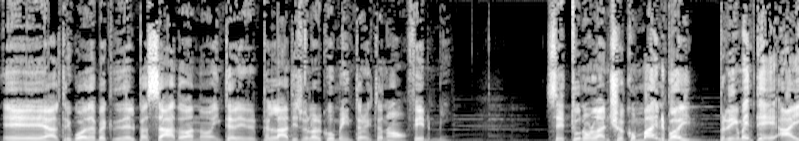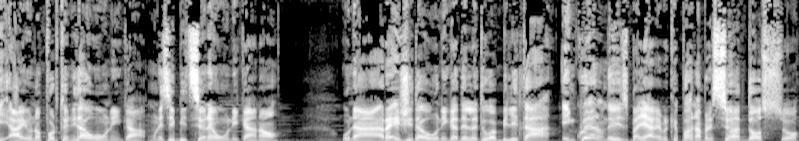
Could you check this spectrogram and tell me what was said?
Eh, altri quarterback del passato hanno interpellati sull'argomento. Hanno detto: No, fermi. Se tu non lanci al combine, poi praticamente hai, hai un'opportunità unica. Un'esibizione unica, no? una recita unica delle tue abilità e in quella non devi sbagliare perché poi è una pressione addosso.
